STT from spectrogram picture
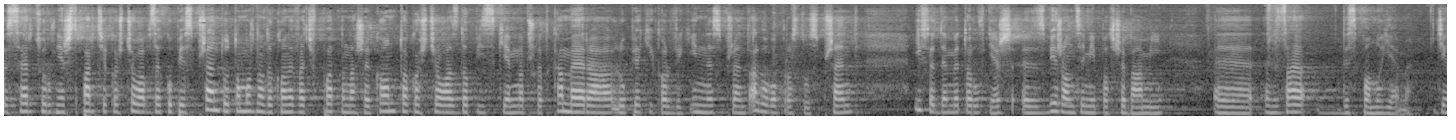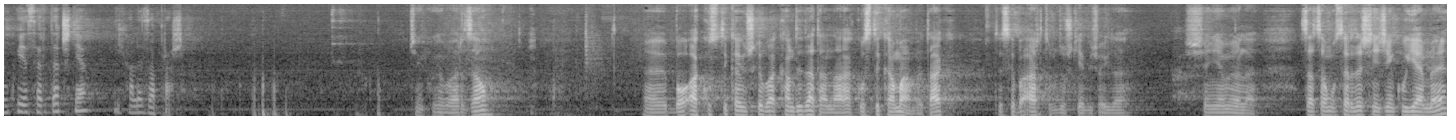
y, sercu również wsparcie Kościoła w zakupie sprzętu, to można dokonywać wpłat na nasze konto Kościoła z dopiskiem, na przykład kamera lub jakikolwiek inny sprzęt, albo po prostu sprzęt i wtedy my to również y, z bieżącymi potrzebami y, zadysponujemy. Dziękuję serdecznie. Michale, zapraszam. Dziękuję bardzo. E, Bo akustyka już chyba kandydata na akustyka mamy, tak? To jest chyba Artur Duszkiewicz, o ile się nie mylę. Za co mu serdecznie dziękujemy,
